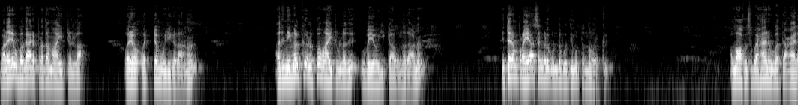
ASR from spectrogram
വളരെ ഉപകാരപ്രദമായിട്ടുള്ള ഓരോ ഒറ്റമൂലികളാണ്. അത് നിങ്ങൾക്ക് എളുപ്പമായിട്ടുള്ളത് ഉപയോഗിക്കാവുന്നതാണ്. ഇത്തരം പ്രയാസങ്ങൾ കൊണ്ട് ബുദ്ധിമുട്ടുന്നവർക്ക് അള്ളാഹു സുബഹാനുവത്ത ആല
